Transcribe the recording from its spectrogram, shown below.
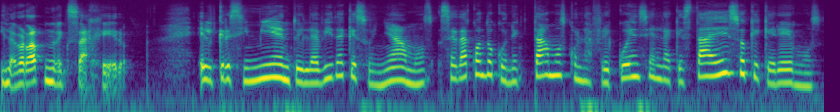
Y la verdad no exagero. El crecimiento y la vida que soñamos se da cuando conectamos con la frecuencia en la que está eso que queremos,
